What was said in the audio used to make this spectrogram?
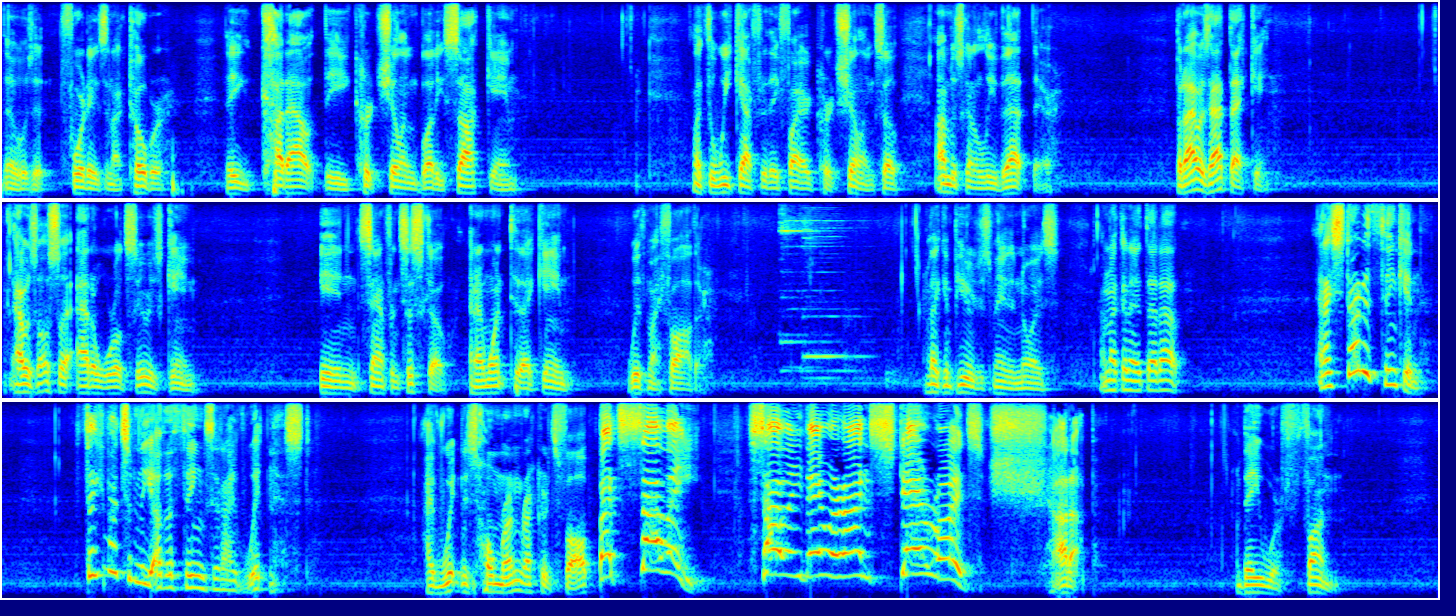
That was it, four days in October. They cut out the Curt Schilling bloody sock game like the week after they fired Curt Schilling. So I'm just going to leave that there. But I was at that game. I was also at a World Series game in San Francisco, and I went to that game with my father. My computer just made a noise. I'm not going to edit that out. And I started thinking, think about some of the other things that I've witnessed. I've witnessed home run records fall, but Sully! Sully, they were on steroids! Shut up. They were fun.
